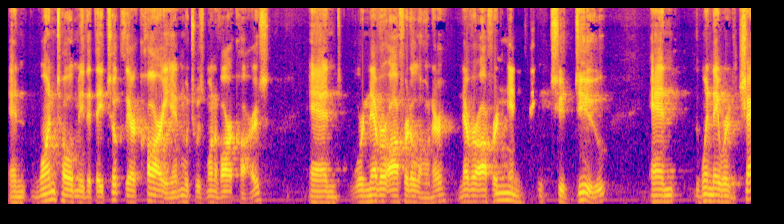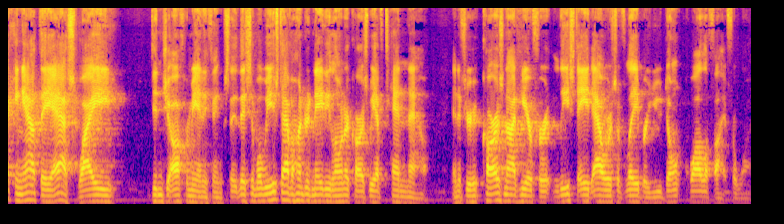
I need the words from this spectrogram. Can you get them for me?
And one told me that they took their car in, which was one of our cars, and were never offered a loaner, never offered mm. anything to do. And when they were checking out, they asked, Why didn't you offer me anything? So they said, well, we used to have 180 loaner cars. We have 10 now. And if your car's not here for at least eight hours of labor, you don't qualify for one.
